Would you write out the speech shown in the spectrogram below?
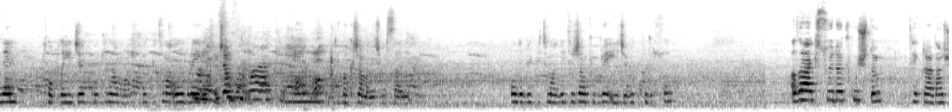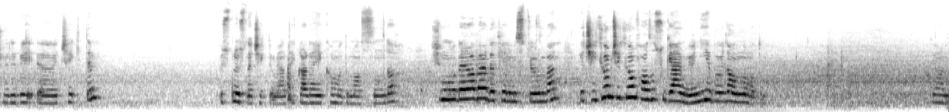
Nem toplayıcı makinem var. Büyük ihtimal onu buraya getireceğim. Dur bakacağım anneciğim bir saniye. Onu da büyük ihtimal getireceğim ki buraya iyice bir kurusun. Az evvelki suyu dökmüştüm. Tekrardan şöyle bir e, çektim. Üstüne üstüne çektim yani tekrardan yıkamadım aslında. Şimdi bunu beraber dökelim istiyorum ben. Ya çekiyorum çekiyorum fazla su gelmiyor. Niye böyle anlamadım. Yani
